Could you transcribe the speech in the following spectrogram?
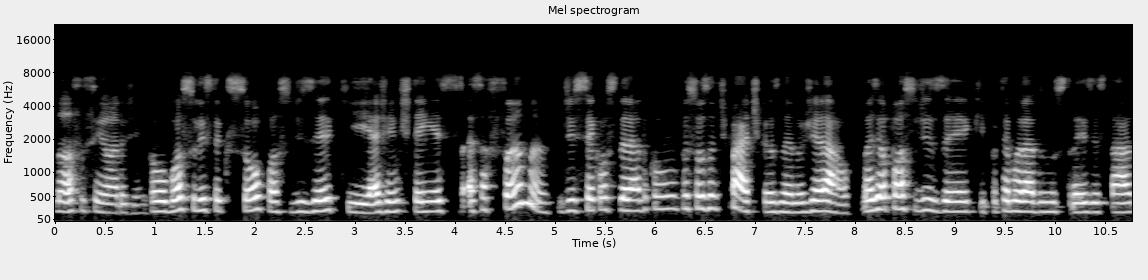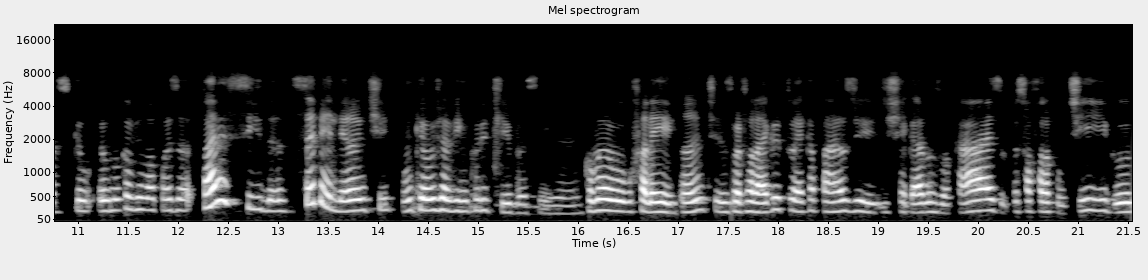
Nossa senhora, gente. Como boa sulista que sou, posso dizer que a gente tem esse, essa fama de ser considerado como pessoas antipáticas, né, no geral. Mas eu posso dizer que, por ter morado nos três estados, que eu, eu nunca vi uma coisa parecida, semelhante com o que eu já vi em Curitiba, assim, né? Como eu falei antes, Porto Alegre, tu é capaz de, de chegar nos locais, o pessoal fala contigo,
